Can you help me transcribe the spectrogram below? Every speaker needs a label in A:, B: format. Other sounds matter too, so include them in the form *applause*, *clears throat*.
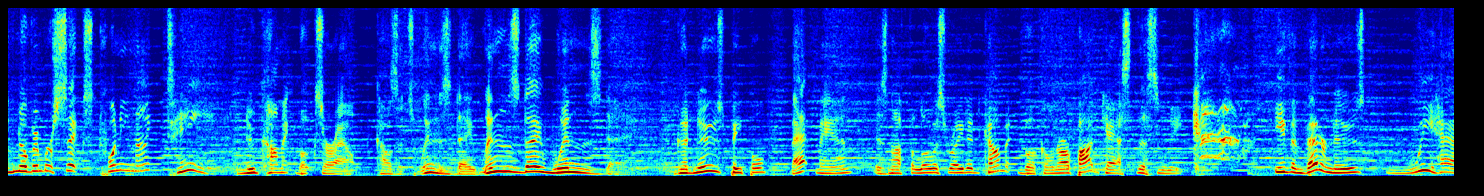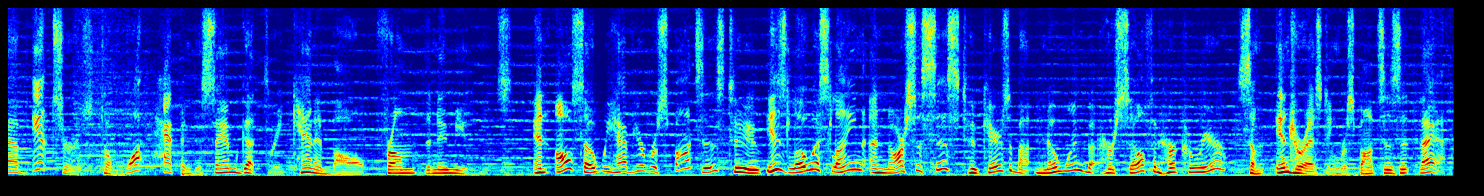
A: of November 6, 2019. New comic books are out because it's Wednesday, Wednesday, Wednesday. Good news, people. Batman is not the lowest rated comic book on our podcast this week. *laughs* Even better news, we have answers to what happened to Sam Guthrie, Cannonball, from the New Mutants. And also, we have your responses to Is Lois Lane a narcissist who cares about no one but herself and her career? Some interesting responses at that.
